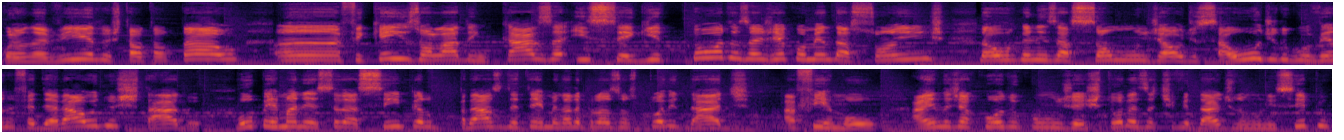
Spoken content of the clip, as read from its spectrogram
coronavírus, tal, tal, tal. Uh, fiquei isolado em casa e segui todas as recomendações da Organização Mundial de Saúde, do governo federal e do estado. Vou permanecer assim pelo prazo determinado pelas autoridades, afirmou. Ainda de acordo com o gestor, as atividades no município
